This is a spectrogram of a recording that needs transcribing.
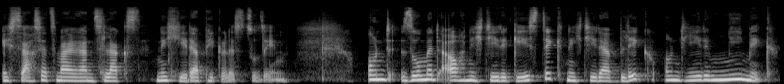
ich sage es jetzt mal ganz lax, nicht jeder Pickel ist zu sehen und somit auch nicht jede Gestik, nicht jeder Blick und jede Mimik.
